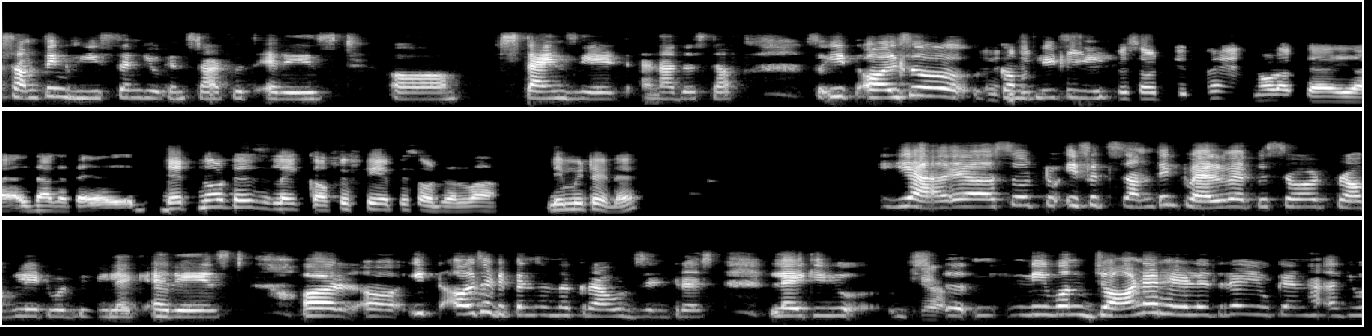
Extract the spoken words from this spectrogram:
something recent you can start with erased uh, steins gate and other stuff. So it also completely episode death note is like uh, 50 episodes alwa limited eh? yeah, yeah so to, if it's something 12 episode probably it would be like erased or uh, it also depends on the crowd's interest like you yeah. uh, genre helidre you can you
